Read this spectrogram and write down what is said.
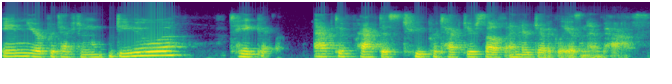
in your protection? Do you take active practice to protect yourself energetically as an empath?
